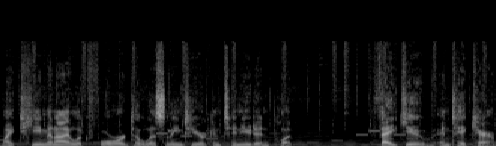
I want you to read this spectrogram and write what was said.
My team and I look forward to listening to your continued input. Thank you and take care.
